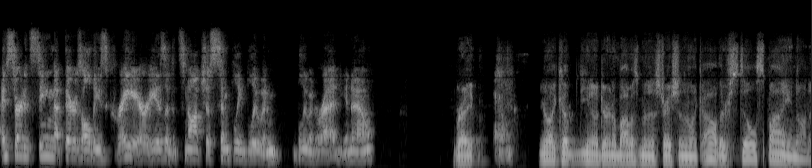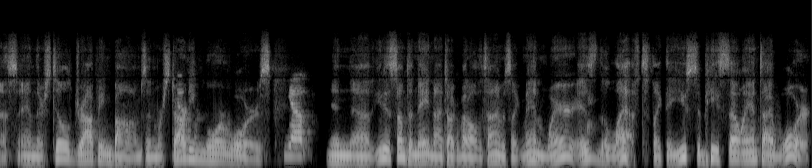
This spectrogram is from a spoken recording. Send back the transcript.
i started seeing that there's all these gray areas and it's not just simply blue and blue and red you know right? You're like, uh, you know, during Obama's administration, they're like, oh, they're still spying on us, and they're still dropping bombs, and we're starting more wars. yep And uh, you know, something Nate and I talk about all the time. It's like, man, where is the left? Like they used to be so anti-war.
